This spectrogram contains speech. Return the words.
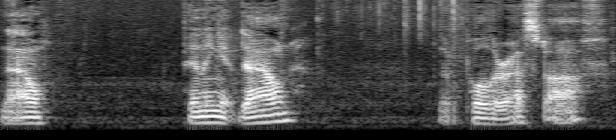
Now, pinning it down, I'm going to pull the rest off.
